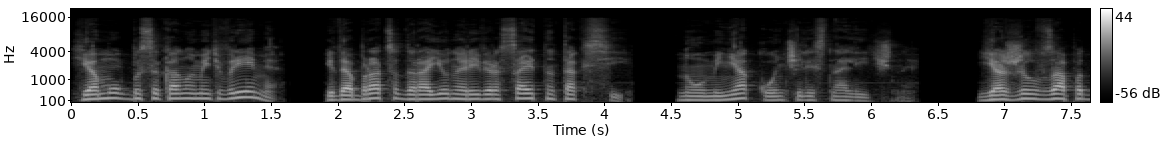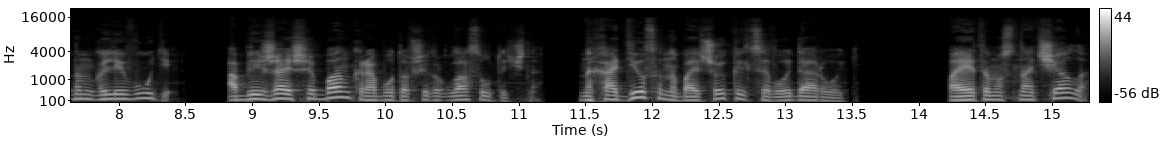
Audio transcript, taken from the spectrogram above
Я мог бы сэкономить время и добраться до района Риверсайд на такси, но у меня кончились наличные. Я жил в западном Голливуде, а ближайший банк, работавший круглосуточно, находился на большой кольцевой дороге. Поэтому сначала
